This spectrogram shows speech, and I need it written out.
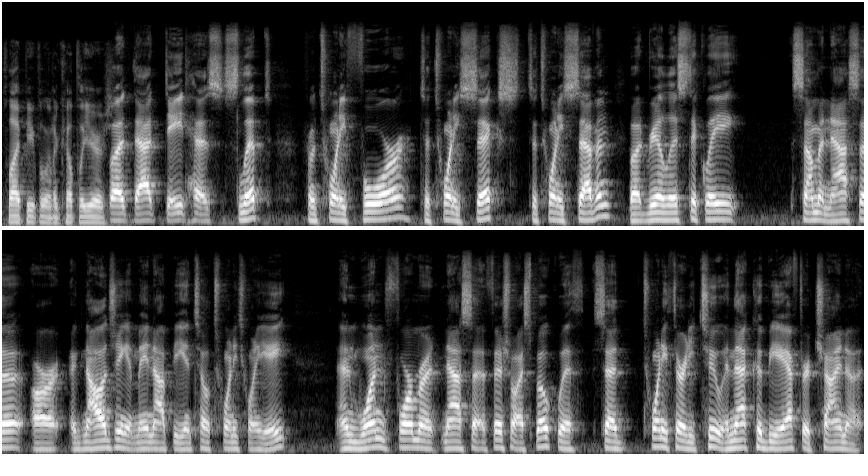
fly people in a couple of years. But that date has slipped from 24 to 26 to 27. But realistically, some at NASA are acknowledging it may not be until 2028. And one former NASA official I spoke with said 2032, and that could be after China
